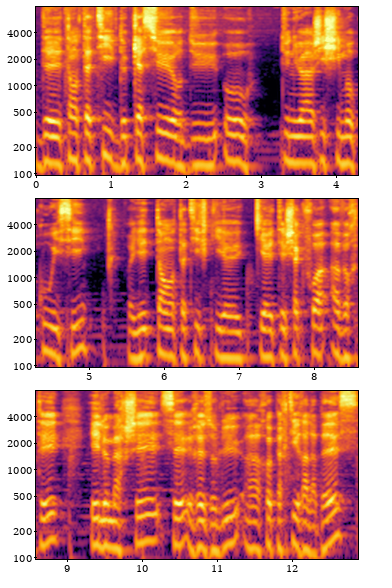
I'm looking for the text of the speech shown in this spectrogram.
des tentatives de cassure du haut du nuage Ishimoku ici. Vous voyez tentative qui a, été chaque fois avortée. Et le marché s'est résolu à repartir à la baisse.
